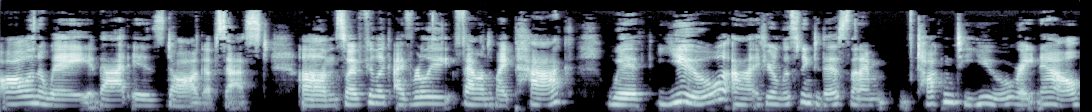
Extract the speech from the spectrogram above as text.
all in a way that is dog obsessed. Um, so I feel like I've really found my pack with you. Uh, if you're listening to this, then I'm talking to you right now.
